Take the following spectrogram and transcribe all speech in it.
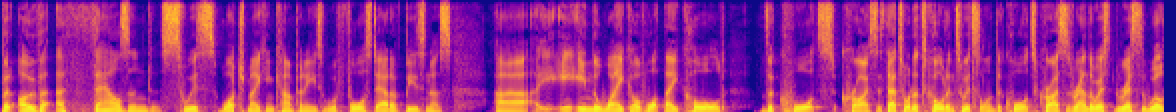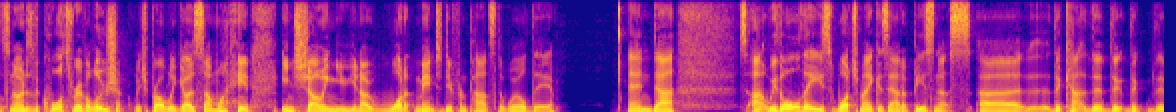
But over a thousand Swiss watchmaking companies were forced out of business uh, in the wake of what they called the quartz crisis. That's what it's called in Switzerland, the quartz crisis. Around the rest, rest of the world, it's known as the quartz revolution, which probably goes some way in, in showing you, you know, what it meant to different parts of the world there. And uh, so, uh, with all these watchmakers out of business, uh, the, the, the, the,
